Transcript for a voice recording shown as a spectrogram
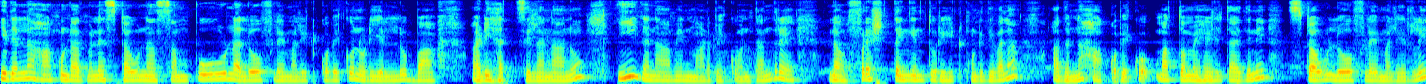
ಇದೆಲ್ಲ ಹಾಕೊಂಡಾದಮೇಲೆ ಸ್ಟವ್ನ ಸಂಪೂರ್ಣ ಲೋ ಫ್ಲೇಮಲ್ಲಿ ಇಟ್ಕೋಬೇಕು. ನೋಡಿ, ಎಲ್ಲೂ ಬಾ, ಅಡಿ ಹತ್ತಿಸಿಲ್ಲ ನಾನು. ಈಗ ನಾವೇನು ಮಾಡಬೇಕು ಅಂತಂದರೆ, ನಾವು ಫ್ರೆಶ್ ತೆಂಗಿನ ತುರಿ ಇಟ್ಕೊಂಡಿದ್ದೀವಲ್ಲ ಅದನ್ನು ಹಾಕ್ಕೋಬೇಕು. ಮತ್ತೊಮ್ಮೆ ಹೇಳ್ತಾ ಇದ್ದೀನಿ ಸ್ಟವ್ ಲೋ ಫ್ಲೇಮಲ್ಲಿರಲಿ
